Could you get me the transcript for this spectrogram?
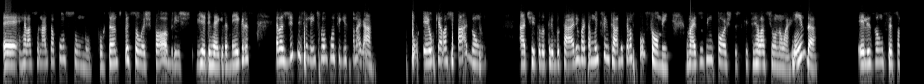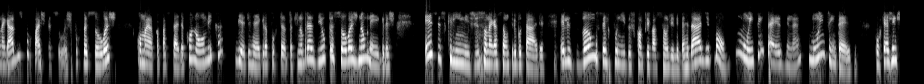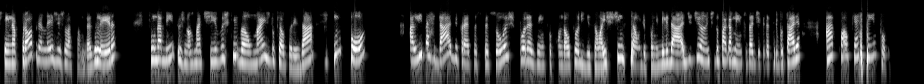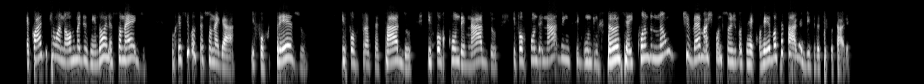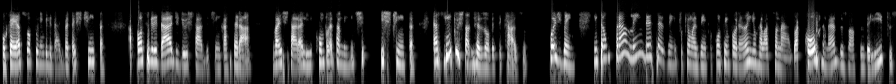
é, relacionados ao consumo. Portanto, pessoas pobres, via de regra negras, elas dificilmente vão conseguir sonegar, porque o que elas pagam a título tributário vai estar muito centrado no que elas consomem, mas os impostos que se relacionam à renda, eles vão ser sonegados por quais pessoas? Por pessoas com maior capacidade econômica, via de regra, portanto, aqui no Brasil, pessoas não negras. Esses crimes de sonegação tributária, eles vão ser punidos com a privação de liberdade? Bom, muito em tese, né? Muito em tese. Porque a gente tem na própria legislação brasileira fundamentos normativos que vão, mais do que autorizar, impor a liberdade para essas pessoas, por exemplo, quando autorizam a extinção de punibilidade diante do pagamento da dívida tributária a qualquer tempo. É quase que uma norma dizendo: olha, sonegue, porque se você sonegar e for preso, e for processado e for condenado e for condenado em segunda instância e quando não tiver mais condições de você recorrer, você paga a dívida tributária. Porque aí a sua punibilidade vai estar extinta. A possibilidade de o Estado te encarcerar vai estar ali completamente extinta. É assim que o Estado resolve esse caso. Pois bem, então, para além desse exemplo, que é um exemplo contemporâneo relacionado à cor né, dos nossos delitos,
